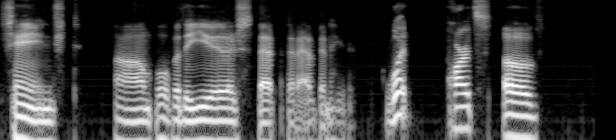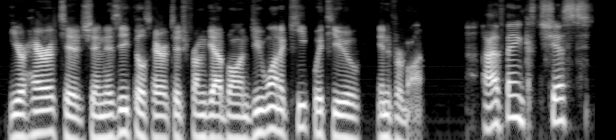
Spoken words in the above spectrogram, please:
changed um, over the years that, that I've been here. What parts of your heritage and Ezekiel's heritage from Gabon do you want to keep with you in Vermont? I think just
